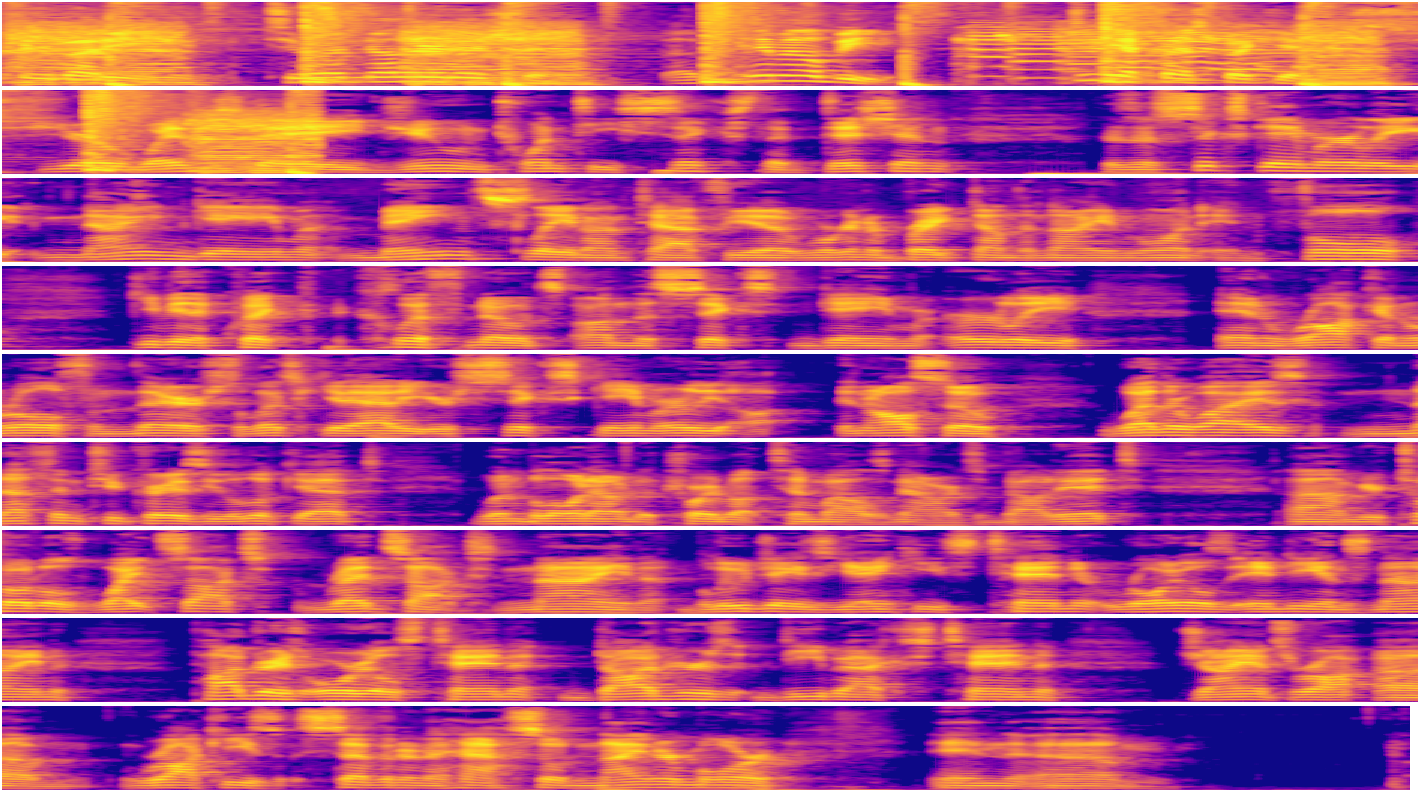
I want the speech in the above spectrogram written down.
back, everybody, to another edition of MLB DFS Hits, your Wednesday, June 26th edition. There's a six game early, nine game main slate on tap. We're going to break down the 9 1 in full, give you the quick cliff notes on the six game early, and rock and roll from there. So let's get out of your six game early. And also, weather wise, nothing too crazy to look at. Wind blowing out in Detroit about 10 miles an hour. It's about it. Um, your totals White Sox, Red Sox, 9. Blue Jays, Yankees, 10. Royals, Indians, 9. Padres, Orioles, 10. Dodgers, D backs, 10. Giants, um, Rockies, 7.5. So 9 or more in um,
